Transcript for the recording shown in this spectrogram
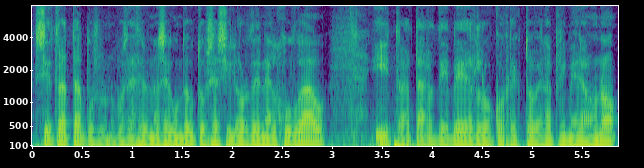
se trata pues, bueno, pues de hacer una segunda autopsia si lo ordena el juzgado y tratar de ver lo correcto de la primera o no.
